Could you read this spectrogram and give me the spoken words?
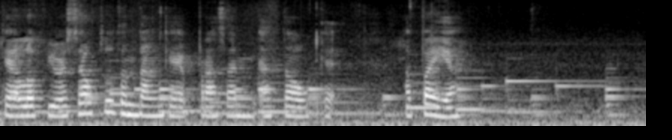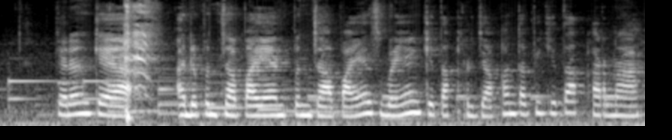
kayak love yourself tuh tentang kayak perasaan atau kayak apa ya? Kadang kayak ada pencapaian-pencapaian sebenarnya yang kita kerjakan tapi kita karena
